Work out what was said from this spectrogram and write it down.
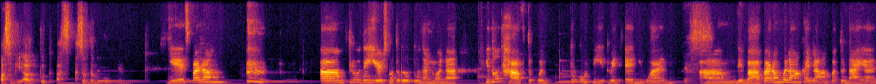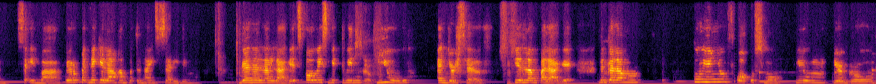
possibly output as, as of the moment. Yes, parang um, through the years matututunan mo na you don't have to con- to compete with anyone. Yes. Um, 'di ba? Parang wala kang kailangan patunayan sa iba, pero may kailangan kang patunayan sa sarili mo. True. Ganun lang lagi. It's always between Self. you and yourself. Yun lang palagi. Doon ka lang kung yun yung focus mo, yung your growth,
